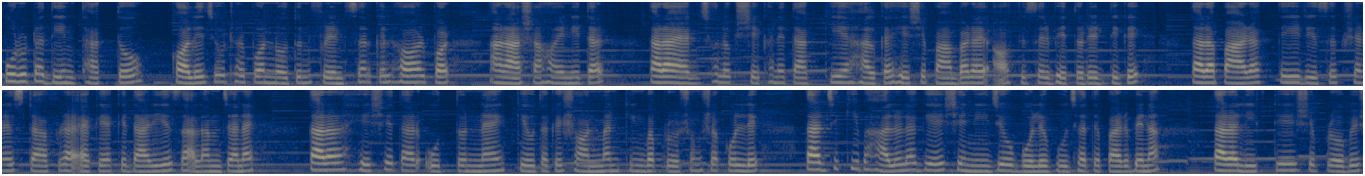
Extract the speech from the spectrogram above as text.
পুরোটা দিন থাকতো। কলেজে ওঠার পর নতুন ফ্রেন্ড সার্কেল হওয়ার পর আর আশা হয়নি তার। তারা এক ঝলক সেখানে তাকিয়ে হালকা হেসে পা বাড়ায় অফিসের ভেতরের দিকে। তারা পা রাখতেই রিসেপশনের স্টাফরা একে একে দাঁড়িয়ে সালাম জানায়। তারা হেসে তার উত্তর নেয়, কেউ তাকে সম্মান কিংবা প্রশংসা করলে তার যে কি ভালো লাগে সে নিজেও বলে বোঝাতে পারবে না। তারা লিফটে এসে প্রবেশ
